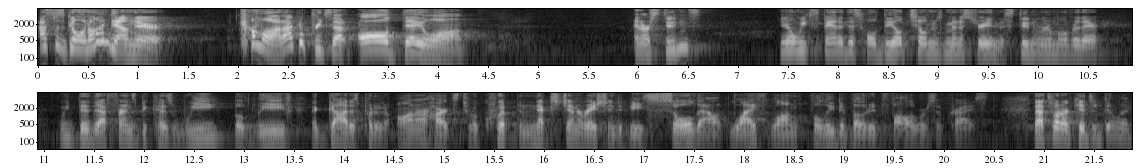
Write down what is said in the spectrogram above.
That's what's going on down there. Come on, I could preach that all day long. And our students, you know, we expanded this whole deal, children's ministry and the student room over there. We did that, friends, because we believe that God has put it on our hearts to equip the next generation to be sold out, lifelong, fully devoted followers of Christ. That's what our kids are doing.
